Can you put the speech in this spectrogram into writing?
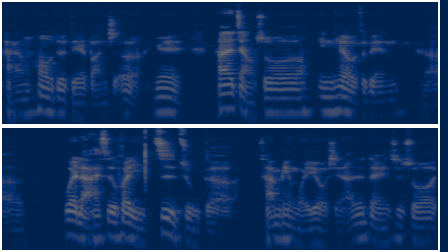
盘后就跌百分之二，因为他在讲说 Intel 这边呃未来还是会以自主的产品为优先啊，就等于是说，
